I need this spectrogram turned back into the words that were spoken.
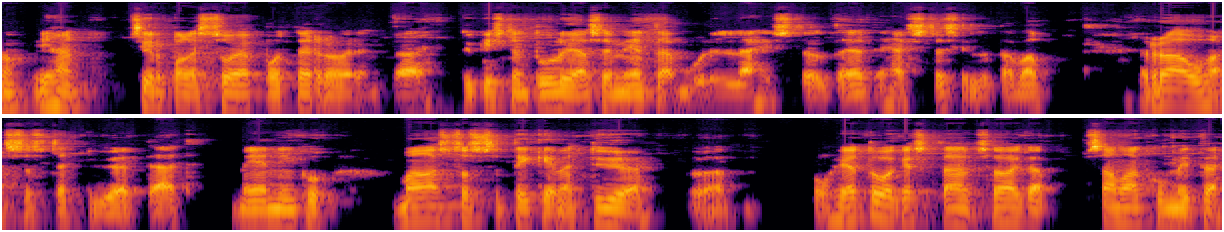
no, ihan sirpalesuojapoteroiden tai tykistön tuliasemien tai muiden lähistöltä ja tehdä sitä sillä tavalla rauhassa sitä työtä. Että meidän niin kuin, maastossa tekemä työ pohjautuu oikeastaan, se on aika sama kuin mitä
